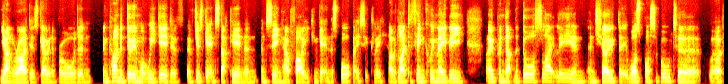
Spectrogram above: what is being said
young riders going abroad and and kind of doing what we did of, of just getting stuck in and, and seeing how far you can get in the sport basically. I would like to think we maybe opened up the door slightly and and showed that it was possible to well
